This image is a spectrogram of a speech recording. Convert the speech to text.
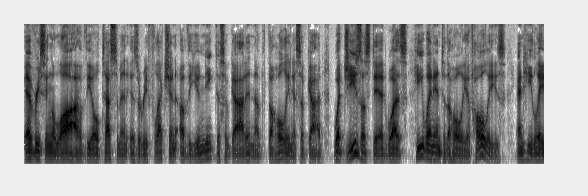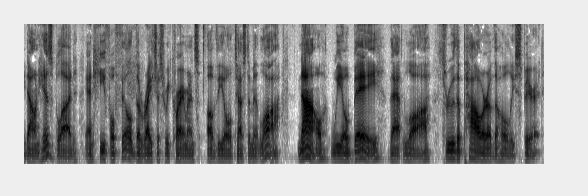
Every single law of the Old Testament is a reflection of the uniqueness of God and of the holiness of God. What Jesus did was he went into the Holy of Holies and he laid down his blood and he fulfilled the righteous requirements of the Old Testament law. Now we obey that law through the power of the Holy Spirit.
